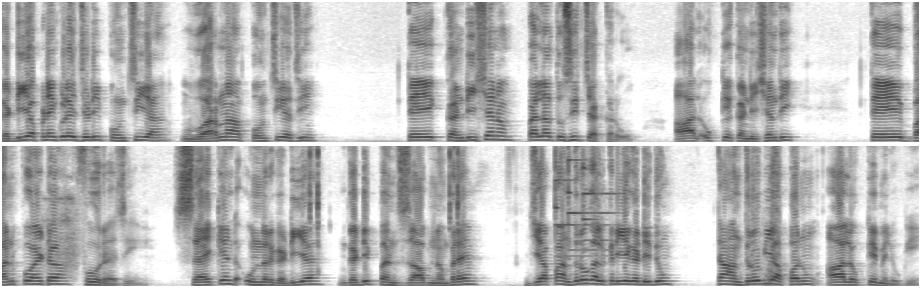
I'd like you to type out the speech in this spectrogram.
ਗੱਡੀ ਆਪਣੇ ਕੋਲੇ ਜਿਹੜੀ ਪਹੁੰਚੀ ਆ, ਵਰਨਾ ਪਹੁੰਚੀ ਆ ਜੀ। ਤੇ ਕੰਡੀਸ਼ਨ ਪਹਿਲਾਂ ਤੁਸੀਂ ਚੈੱਕ ਕਰੋ। ਆਲ ਓਕੇ ਕੰਡੀਸ਼ਨ ਦੀ। ਤੇ 1.4 ਹੈ ਜੀ। ਸੈਕਿੰਡ ਓਨਰ ਗੱਡੀ ਹੈ। ਗੱਡੀ ਪੰਜਾਬ ਨੰਬਰ ਹੈ। ਜੇ ਆਪਾਂ ਅੰਦਰੋਂ ਗੱਲ ਕਰੀਏ ਗੱਡੀ ਤੋਂ ਤਾਂ ਅੰਦਰੋਂ ਵੀ ਆਪਾਂ ਨੂੰ ਆਲ ਓਕੇ ਮਿਲੂਗੀ।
